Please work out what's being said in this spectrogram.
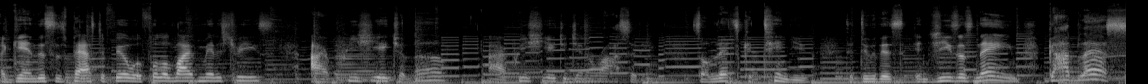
Again, this is Pastor Phil with Full of Life Ministries. I appreciate your love. I appreciate your generosity. So let's continue to do this in Jesus' name. God bless.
